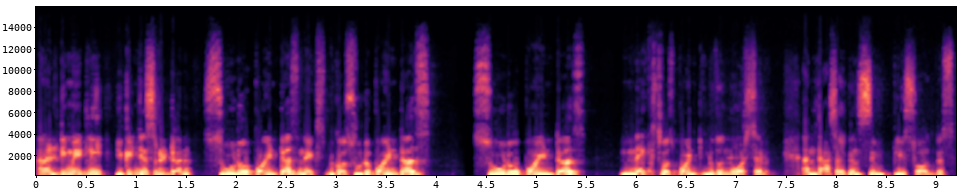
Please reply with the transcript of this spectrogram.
And ultimately you can just return pseudo pointers next because pseudo pointers pseudo pointers next was pointing to the node 7 and that's how you can simply solve this.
